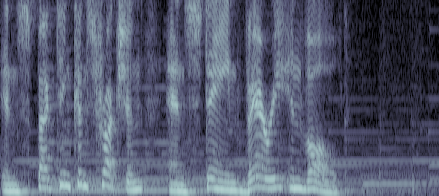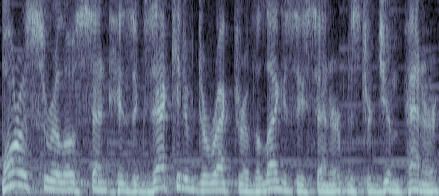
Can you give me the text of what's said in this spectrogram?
inspecting construction and staying very involved. Morris Cerullo sent his executive director of the Legacy Center, Mr. Jim Penner,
